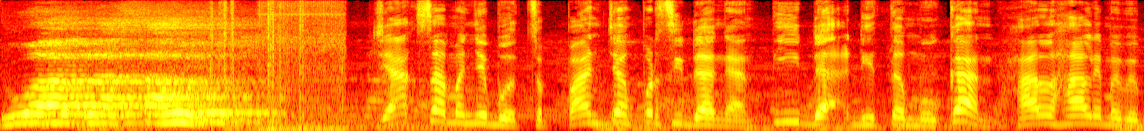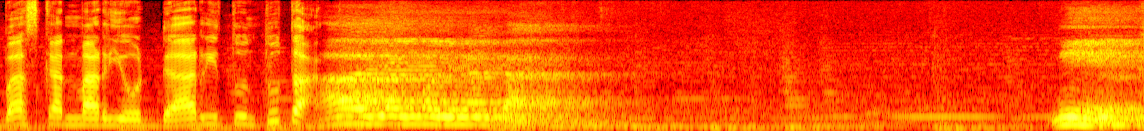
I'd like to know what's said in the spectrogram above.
12 tahun. Jaksa menyebut sepanjang persidangan tidak ditemukan hal-hal yang membebaskan Mario dari tuntutan. Hal yang meringankan. Nih,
